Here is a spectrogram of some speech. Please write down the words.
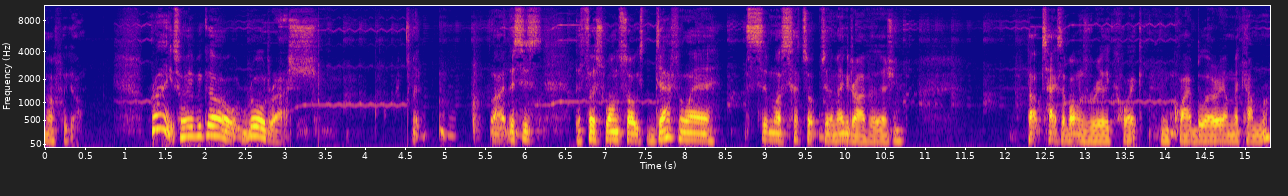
Off we go. Right, so here we go. Road Rash. Right, this is the first one, so it's definitely a similar setup to the Mega Drive version. That text at the bottom is really quick and quite blurry on my camera.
